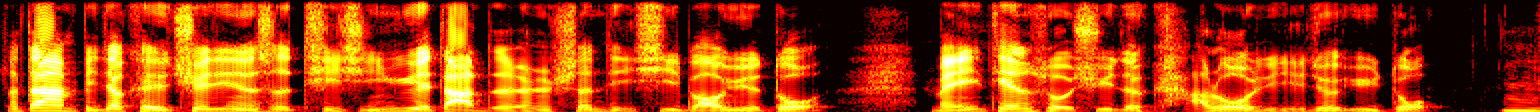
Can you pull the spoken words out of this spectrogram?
那当然比较可以确定的是，体型越大的人，身体细胞越多，每一天所需的卡路里也就愈多。嗯，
